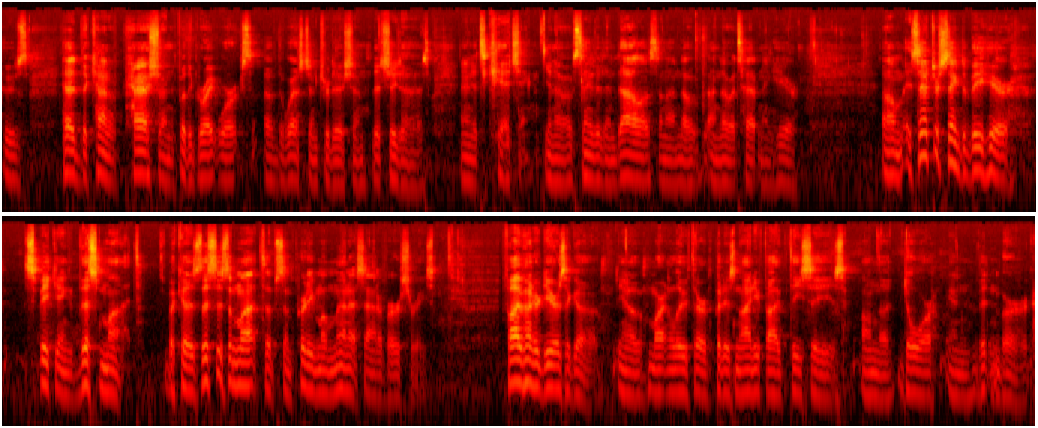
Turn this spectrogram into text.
who's had the kind of passion for the great works of the Western tradition that she does, and it's catching. You know, I've seen it in Dallas, and I know I know it's happening here. Um, it's interesting to be here speaking this month because this is a month of some pretty momentous anniversaries. 500 years ago, you know, Martin Luther put his 95 Theses on the door in Wittenberg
